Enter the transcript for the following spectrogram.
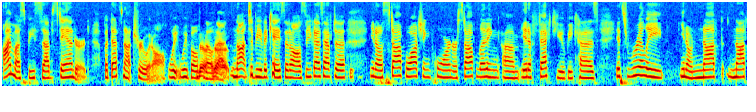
I must be substandard. But that's not true at all. We we both no, know no. that not to be the case at all. So you guys have to, you know, stop watching porn or stop letting um, it affect you because it's really you know not not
